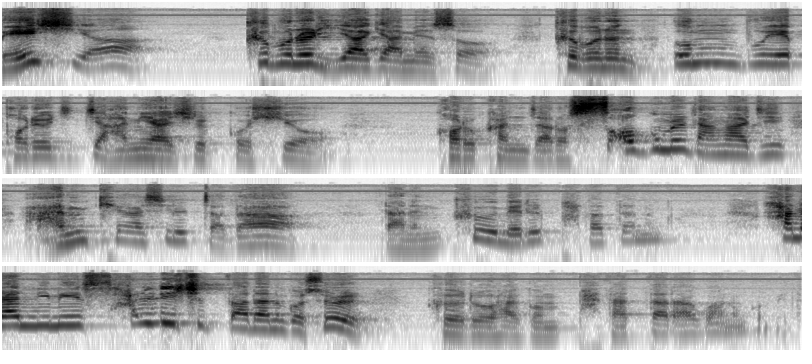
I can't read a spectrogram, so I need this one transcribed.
메시아, 그분을 이야기하면서 그분은 음부에 버려지지 아니하실 것이요. 거룩한 자로 썩음을 당하지 않게 하실 자다라는 그 은혜를 받았다는 거예요. 하나님이 살리셨다는 것을 그로 하금 받았다라고 하는 겁니다.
